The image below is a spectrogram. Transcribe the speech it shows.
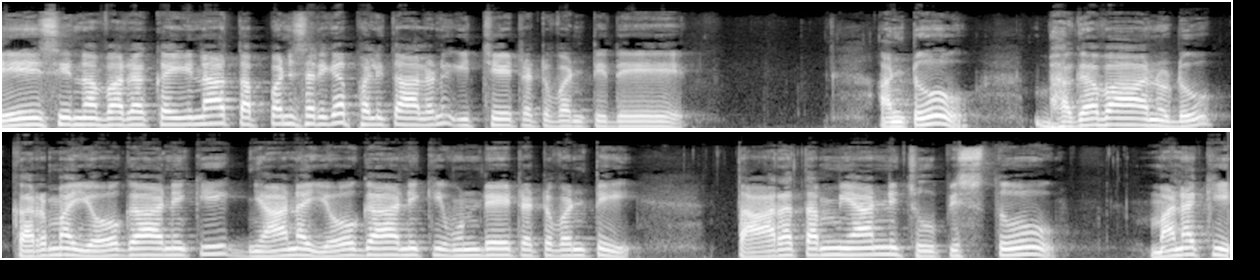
చేసిన వరకైనా తప్పనిసరిగా ఫలితాలను ఇచ్చేటటువంటిదే. అంటూ భగవానుడు కర్మయోగానికి జ్ఞానయోగానికి ఉండేటటువంటి తారతమ్యాన్ని చూపిస్తూ మనకి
